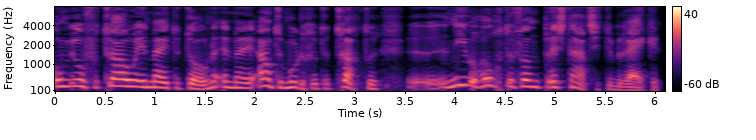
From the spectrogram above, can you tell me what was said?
om uw vertrouwen in mij te tonen en mij aan te moedigen te trachten eh, nieuwe hoogte van prestatie te bereiken,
